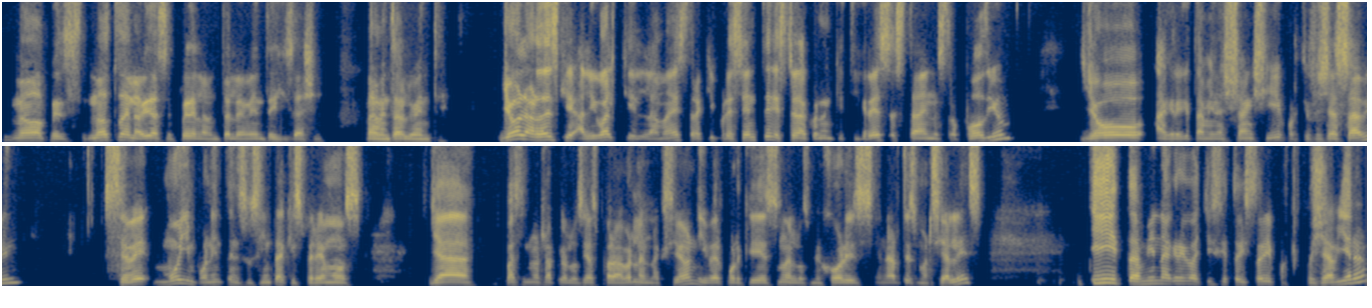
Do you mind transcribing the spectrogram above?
no, pues no todo en la vida se puede, lamentablemente, Hisashi. Lamentablemente. Yo la verdad es que, al igual que la maestra aquí presente, estoy de acuerdo en que Tigresa está en nuestro podium. Yo agregué también a Shang-Chi, porque pues ya saben, se ve muy imponente en su cinta, que esperemos ya pasen más rápido los días para verla en acción y ver por qué es uno de los mejores en artes marciales. Y también agrego a Giselle Toy Story, porque pues ya vieron,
